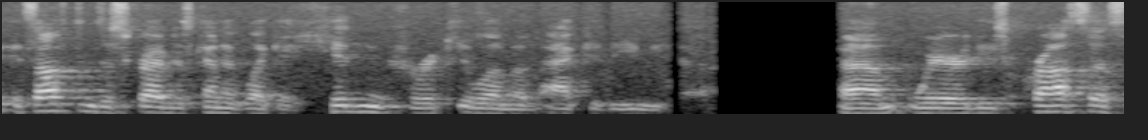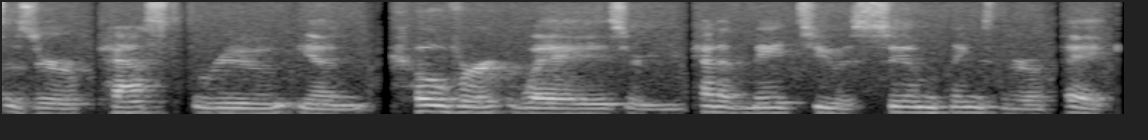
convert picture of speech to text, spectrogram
it's often described as kind of like a hidden curriculum of academia, um, where these processes are passed through in covert ways, or you're kind of made to assume things that are opaque.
